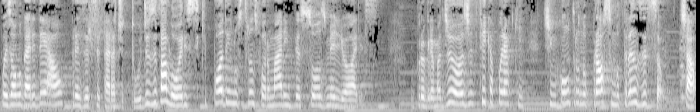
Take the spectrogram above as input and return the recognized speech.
pois é o lugar ideal para exercitar atitudes e valores que podem nos transformar em pessoas melhores. O programa de hoje fica por aqui. Te encontro no próximo Transição. Tchau!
